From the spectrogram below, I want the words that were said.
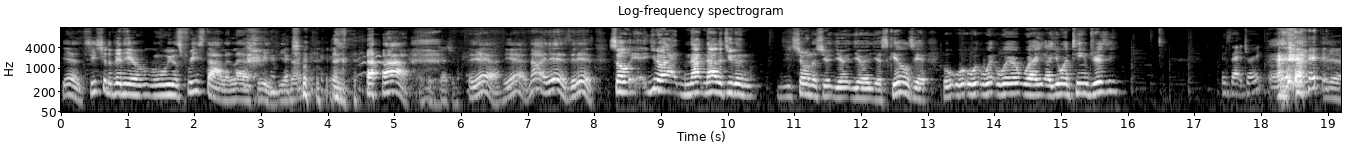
Yeah, she should have been here when we was freestyling last week. You know. Pretty. Yeah, yeah. No, it is. It is. So you know, I- now now that you done you shown us your your your, your skills here, where, where where are you on Team Drizzy? Is that Drake? Yeah,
